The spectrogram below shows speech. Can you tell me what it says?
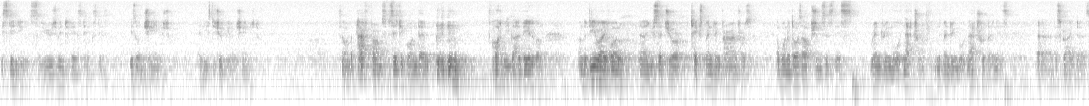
is still used. So your user interface text is, is unchanged. At least it should be unchanged. So on the platform specific one then, what have we got available? On the DWrite one, uh, you set your text rendering parameters, and one of those options is this rendering mode natural. And the rendering mode natural then is uh, described as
